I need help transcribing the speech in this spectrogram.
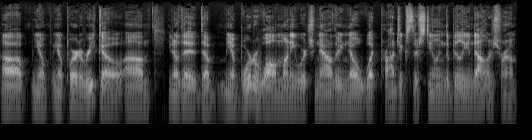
uh, you know, you know, Puerto Rico, um, you know, the, the, you know, border wall money, which now they know what projects they're the billion dollars from.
